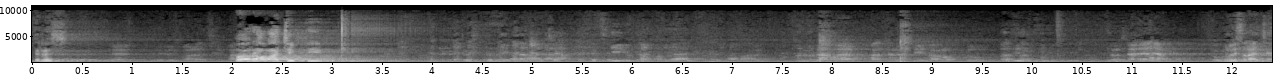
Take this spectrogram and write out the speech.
Terus sih? ora wajib diikuti. Yang Tulis raja.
